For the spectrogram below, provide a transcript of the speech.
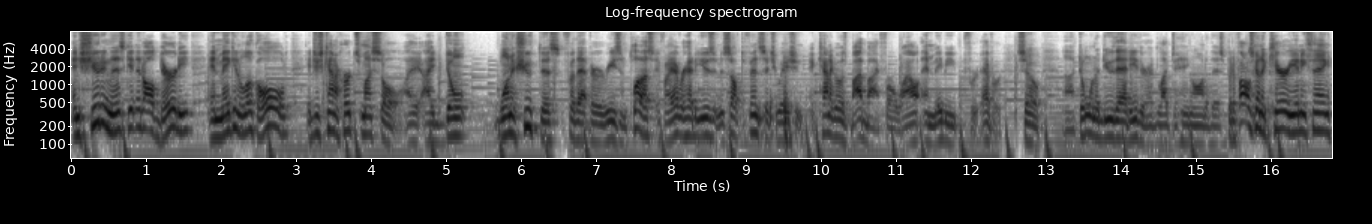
And shooting this, getting it all dirty and making it look old, it just kind of hurts my soul. I, I don't want to shoot this for that very reason. Plus, if I ever had to use it in a self-defense situation, it kind of goes bye-bye for a while and maybe forever. So uh, don't want to do that either. I'd like to hang on to this. But if I was going to carry anything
